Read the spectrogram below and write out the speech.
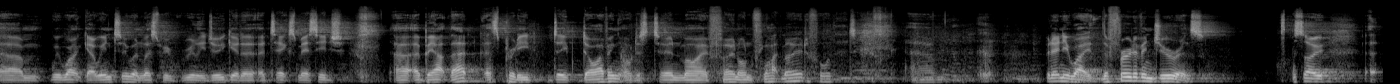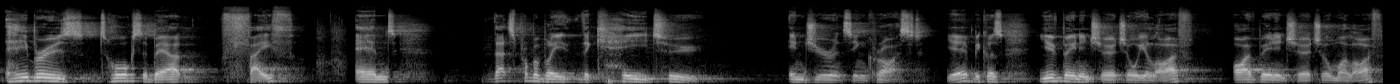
um, we won't go into unless we really do get a, a text message uh, about that. That's pretty deep diving. I'll just turn my phone on flight mode for that. Um, but anyway, the fruit of endurance. So, uh, Hebrews talks about faith and that's probably the key to endurance in Christ. Yeah, because you've been in church all your life. I've been in church all my life.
